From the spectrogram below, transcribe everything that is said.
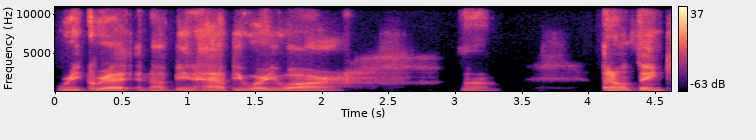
regret and not being happy where you are. Um, I don't think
